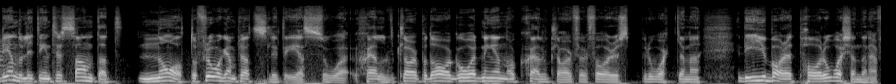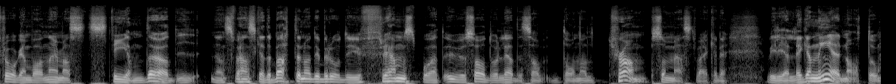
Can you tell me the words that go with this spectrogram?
Det är ändå lite intressant att NATO-frågan plötsligt är så självklar på dagordningen och självklar för förespråkarna. Det är ju bara ett par år sedan den här frågan var närmast stendöd i den svenska debatten och det berodde ju främst på att USA då leddes av Donald Trump som mest verkade vilja lägga ner NATO.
